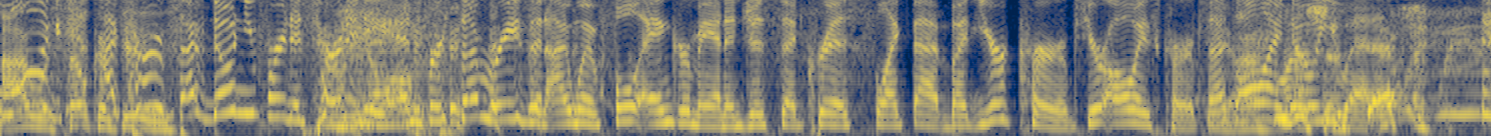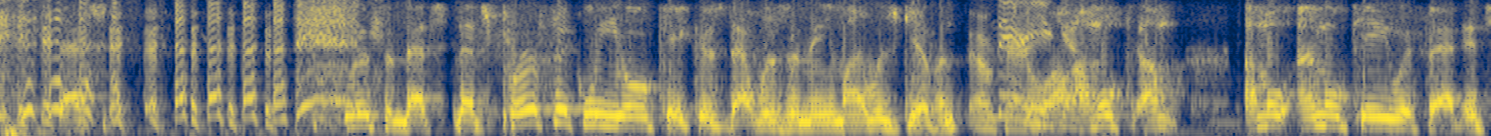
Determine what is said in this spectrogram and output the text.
long. I was so confused. Kerbs, I've known you for an eternity, and for some reason I went full anchorman and just said Chris like that. But you're Kerbs. You're always Kerbs. That's Yeah. all I know Listen, you as. That's, that's, listen, that's that's perfectly okay because that was the name I was given. Okay. There you So go. I'm okay, I'm I'm o- I'm okay with that. It's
